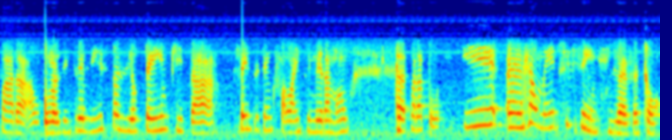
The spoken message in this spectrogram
para algumas entrevistas e eu tenho que dar, sempre tenho que falar em primeira mão uh, para todos. E uh, realmente, sim, Jefferson,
